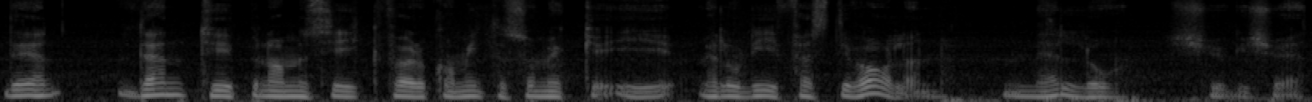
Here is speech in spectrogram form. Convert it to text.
Det, den typen av musik förekom inte så mycket i Melodifestivalen, Mello 2021.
